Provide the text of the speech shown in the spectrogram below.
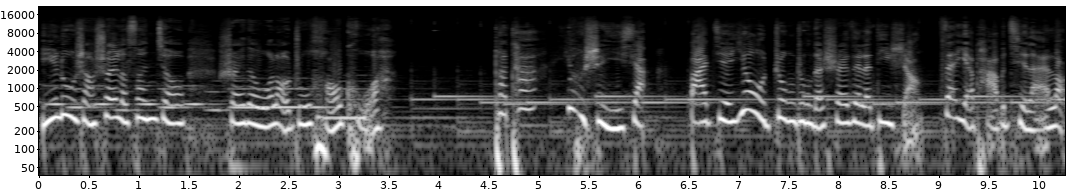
一路上摔了三跤，摔得我老猪好苦啊！啪嗒，又是一下，八戒又重重的摔在了地上，再也爬不起来了。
